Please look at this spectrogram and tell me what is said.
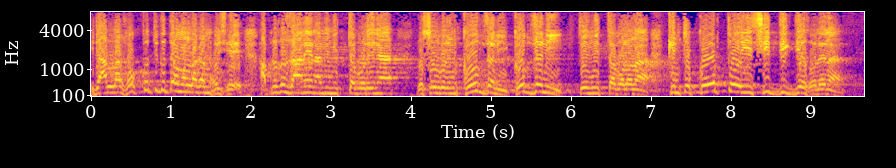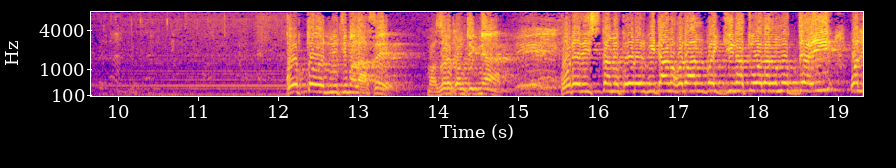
এটা আল্লাহর পক্ষ থেকে তো আমার লাগানো হয়েছে। আপনি তো জানেন, আমি মিথ্যা বলি না। রসুল বলেন, খুব জানি খুব জানি, তুমি মিথ্যা বলো না। কিন্তু কোর্ট তো এই সিদ্দিক দিয়ে চলে না। কোর্ট তো নীতিমালা আছে। মজুর ঠিক না? কোরের ইসলামে কোরের বিধান হল আলাল মুদ্দাই ওয়াল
